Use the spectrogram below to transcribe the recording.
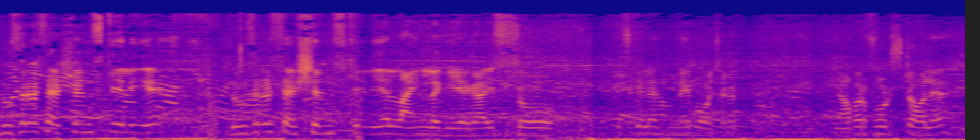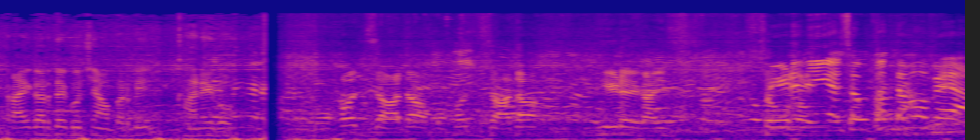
दूसरे सेशंस के लिए दूसरे सेशंस के लिए लाइन लगी है गाइस तो इसके लिए हम नहीं पहुँच रहे। यहाँ पर फ़ूड स्टॉल है। ट्राई करते कुछ यहाँ पर भी खाने को। बहुत ज़्यादा बहुत ज़्यादा भीड़ है गाइस तो है सब खत्म हो गया।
